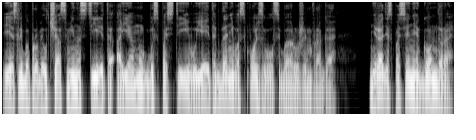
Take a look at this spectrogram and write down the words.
Если бы пробил час мина Стирита, а я мог бы спасти его, я и тогда не воспользовался бы оружием врага. Не ради спасения Гондора,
